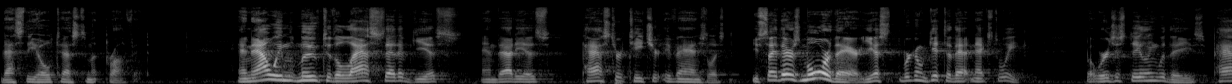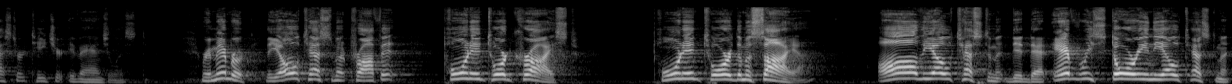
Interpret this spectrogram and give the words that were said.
That's the Old Testament prophet. And now we move to the last set of gifts, and that is pastor, teacher, evangelist. You say there's more there. Yes, we're going to get to that next week. But we're just dealing with these pastor, teacher, evangelist. Remember, the Old Testament prophet pointed toward Christ, pointed toward the Messiah. All the Old Testament did that. Every story in the Old Testament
